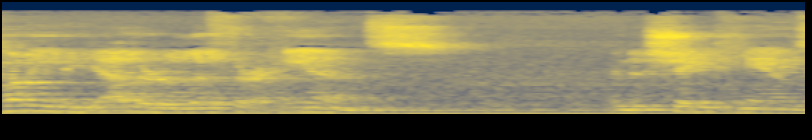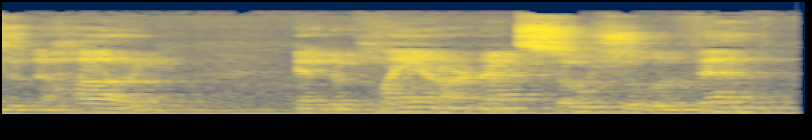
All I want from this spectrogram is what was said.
coming together to lift our hands and to shake hands and to hug and to plan our next social event,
